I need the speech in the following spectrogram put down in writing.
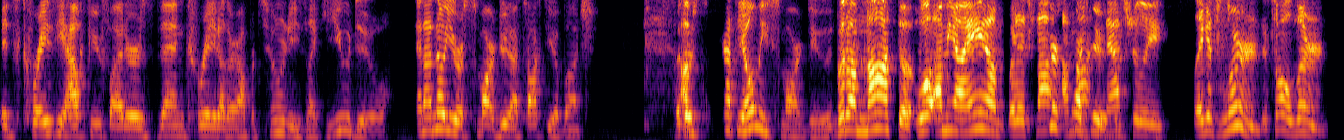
It's crazy how few fighters then create other opportunities like you do. And I know you're a smart dude. I've talked to you a bunch. But I'm- there's not the only smart dude. But I'm not the. Well, I mean, I am, but it's not. I'm not dude. naturally like it's learned. It's all learned.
